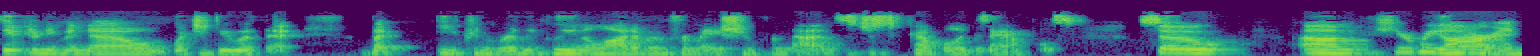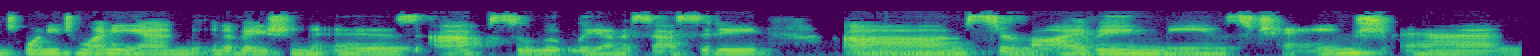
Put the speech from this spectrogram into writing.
they don't even know what to do with it, but you can really glean a lot of information from that. It's just a couple examples. So um, here we are in 2020, and innovation is absolutely a necessity. Um, surviving means change, and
